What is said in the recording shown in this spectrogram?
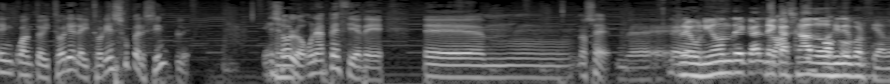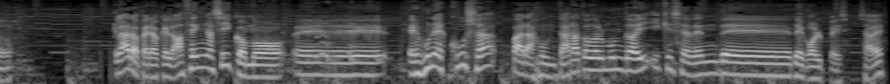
en cuanto a historia, la historia es súper simple. Es solo una especie de... eh, no sé... eh, Reunión de, casados y divorciados. Claro, pero que lo hacen así como eh, es una excusa para juntar a todo el mundo ahí y que se den de, de golpes, ¿sabes?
